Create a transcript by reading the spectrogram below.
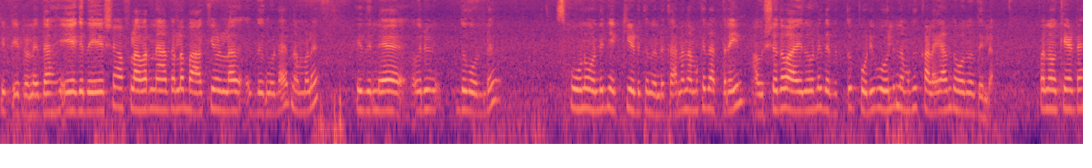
കിട്ടിയിട്ടുണ്ട്. ഇതാ ഏകദേശം ആ ഫ്ലവറിനകത്തുള്ള ബാക്കിയുള്ള ഇതും കൂടെ നമ്മൾ ഇതിന്റെ ഒരു ഇതുകൊണ്ട് സ്പൂൺ കൊണ്ട് ഞെക്കി എടുക്കുന്നുണ്ട് കാരണം നമുക്കിത് അത്രയും ഔഷധമായതുകൊണ്ട് ഇതെടുത്ത് പൊടി പോലും നമുക്ക് കളയാൻ തോന്നത്തില്ല. അപ്പോൾ നോക്കിയാട്ടെ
